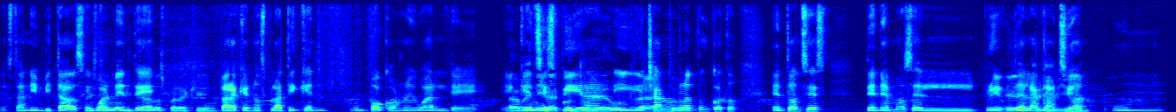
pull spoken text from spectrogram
están invitados Están igualmente invitados para que para que nos platiquen un poco, ¿no? Igual de en qué se inspiran y echar un rato. un coto. Entonces, tenemos el preview de la preview. canción, un,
